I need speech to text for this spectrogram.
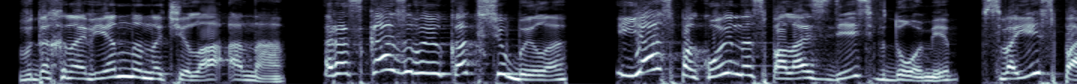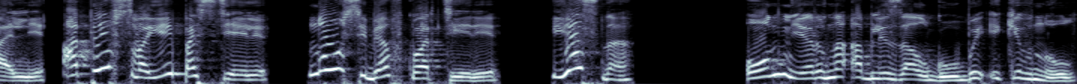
– вдохновенно начала она. «Рассказываю, как все было. Я спокойно спала здесь, в доме, в своей спальне, а ты в своей постели, ну, у себя в квартире. Ясно?» Он нервно облизал губы и кивнул.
